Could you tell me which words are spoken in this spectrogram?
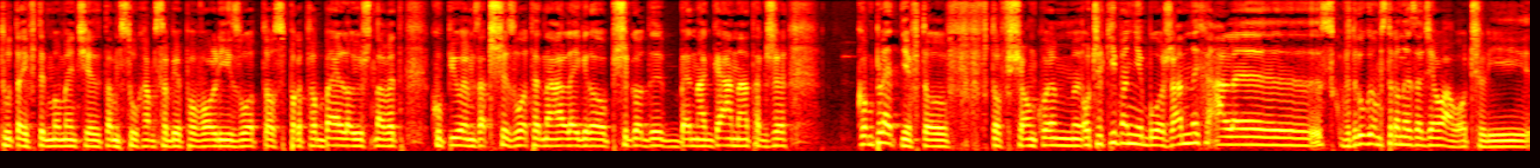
tutaj w tym momencie tam słucham sobie powoli Złoto z Portobello, już nawet kupiłem za 3 złote na Allegro przygody Bena Gana, także kompletnie w to, w to wsiąkłem. Oczekiwań nie było żadnych, ale w drugą stronę zadziałało, czyli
